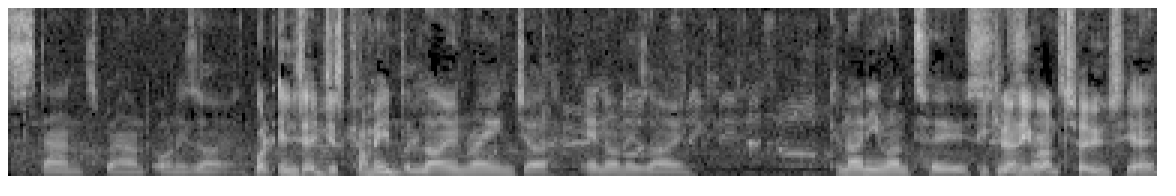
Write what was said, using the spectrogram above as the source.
stands ground on his own. Well, and he's only just come in. The Lone Ranger in on his own. Can only run twos. He can only run twos, yeah.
